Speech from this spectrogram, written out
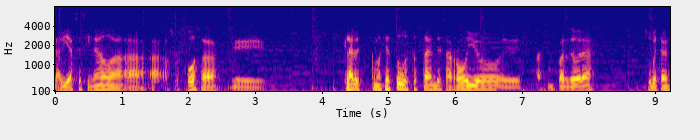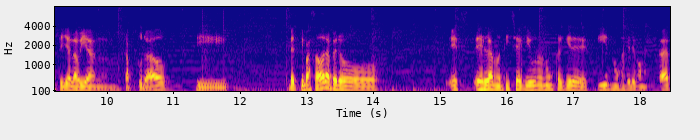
había asesinado a, su esposa. claro, como decías tú, esto está en desarrollo, hace un par de horas supuestamente ya lo habían capturado y ver qué pasa ahora, pero es, la noticia que uno nunca quiere decir, nunca quiere comentar.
